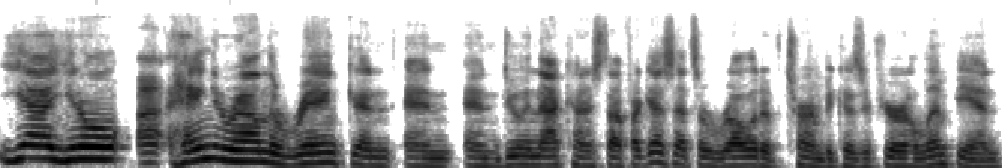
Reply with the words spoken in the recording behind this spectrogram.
Yeah, you know, uh, hanging around the rink and and and doing that kind of stuff. I guess that's a relative term because if you're an Olympian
